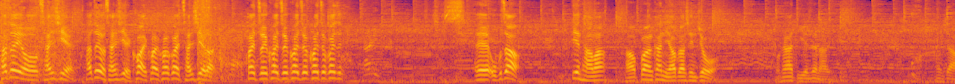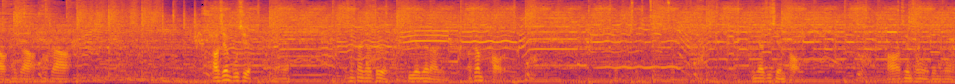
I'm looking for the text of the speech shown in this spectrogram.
他队友残血，他队友残血，快快快快残血了，快追快追快追快追快追！哪里？哎，我不知道，电塔吗？好，不然看你要不要先救我。我看下敌人在哪里，看一下，我看一下，看一下。好，先补血。我先看一下队友，敌人在哪里？好像跑了，应该是先跑。好，先冲了，先冲了。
